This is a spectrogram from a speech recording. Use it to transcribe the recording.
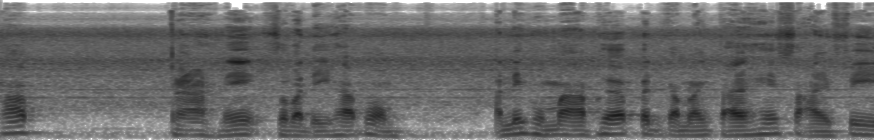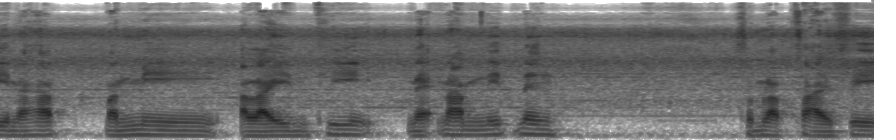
นะครับอะนี่สวัสดีครับผมอันนี้ผมมาเพื่อเป็นกำลังใจให้สายฟรีนะครับ มันมีอะไรที่แนะนำนิดนึงสำหรับสายฟรี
